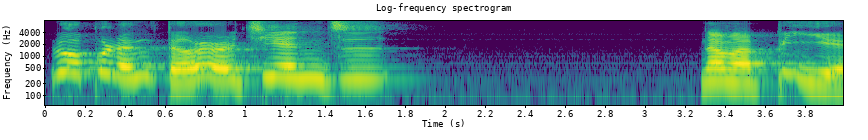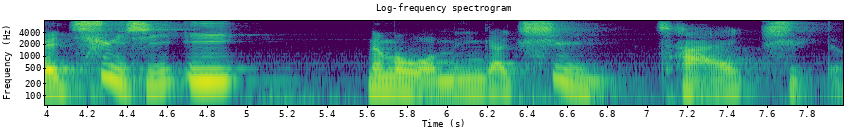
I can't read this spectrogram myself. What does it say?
若不能得而兼之，那么必也去其一。那么我们应该去才取德，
